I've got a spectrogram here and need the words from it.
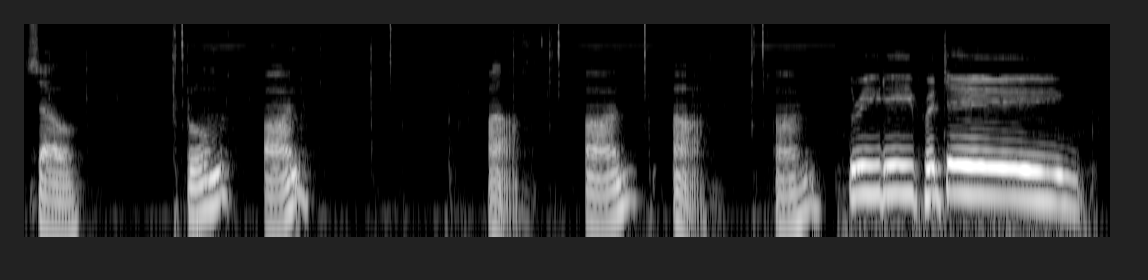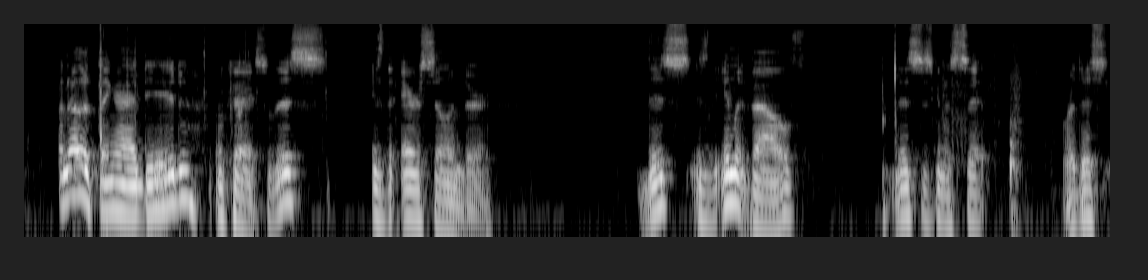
So, boom, on, off, on, off, on. 3D printing! Another thing I did, okay, so this is the air cylinder. This is the inlet valve. This is gonna sit where this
